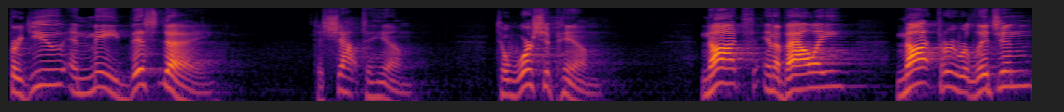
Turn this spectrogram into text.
for you and me this day to shout to Him, to worship Him, not in a valley, not through religion,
